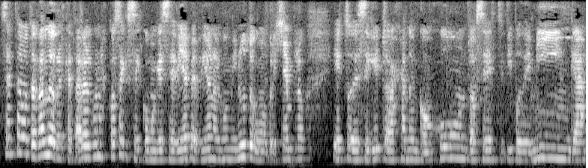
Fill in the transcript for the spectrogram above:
Se ha estado tratando de rescatar algunas cosas que se como que se había perdido en algún minuto, como por ejemplo esto de seguir trabajando en conjunto, hacer este tipo de minga,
